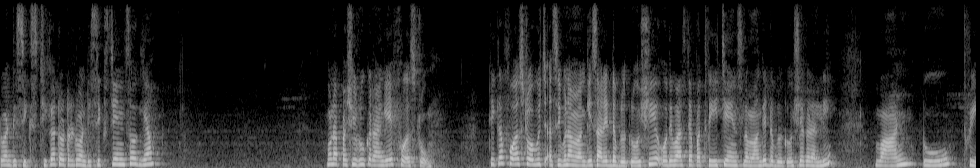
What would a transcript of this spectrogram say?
26 ਠੀਕ ਹੈ ਟੋਟਲ 26 ਚੇਨਸ ਹੋ ਗਿਆ ਹੁਣ ਆਪਾਂ ਸ਼ੁਰੂ ਕਰਾਂਗੇ ਫਰਸਟ ਰੋ ਠੀਕ ਹੈ ਫਰਸਟ ਰੋ ਵਿੱਚ ਅਸੀਂ ਬਣਾਵਾਂਗੇ ਸਾਰੇ ਡਬਲ ਕਰੋਸ਼ੀਏ ਉਹਦੇ ਵਾਸਤੇ ਆਪਾਂ 3 ਚੇਨਸ ਲਵਾਂਗੇ ਡਬਲ ਕਰੋਸ਼ੀਆ ਕਰਨ ਲਈ। 1 2 3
